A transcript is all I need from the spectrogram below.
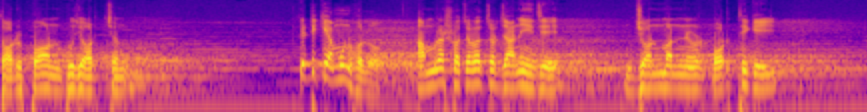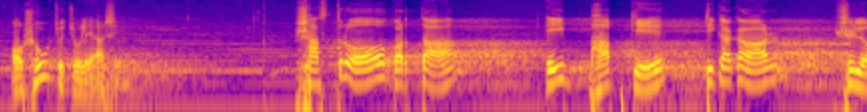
তর্পণ, পূজা অর্চন। এটি কেমন হলো? আমরা সচরাচর জানি যে জন্মানোর পর থেকেই অশৌচ চলে আসে। শাস্ত্রকর্তা এই ভাবকে টিকাকার ছিল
